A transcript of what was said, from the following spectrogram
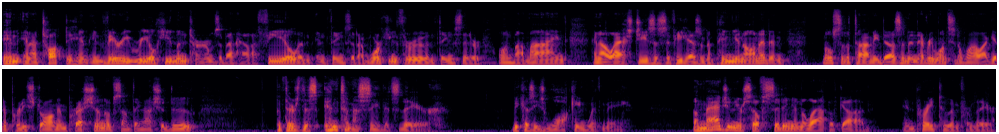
And, and I talk to him in very real human terms about how I feel and, and things that I'm working through and things that are on my mind. And I'll ask Jesus if he has an opinion on it. And most of the time he doesn't. And every once in a while I get a pretty strong impression of something I should do. But there's this intimacy that's there because he's walking with me. Imagine yourself sitting in the lap of God and pray to him from there.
